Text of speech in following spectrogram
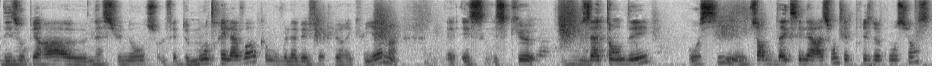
des opéras nationaux, sur le fait de montrer la voix, comme vous l'avez fait avec le Requiem, est-ce que vous attendez aussi une sorte d'accélération de cette prise de conscience?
